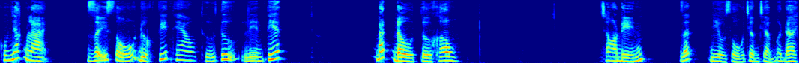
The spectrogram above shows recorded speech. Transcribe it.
Cô nhắc lại, dãy số được viết theo thứ tự liên tiếp. Bắt đầu từ 0 cho đến rất nhiều số chấm chấm ở đây.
